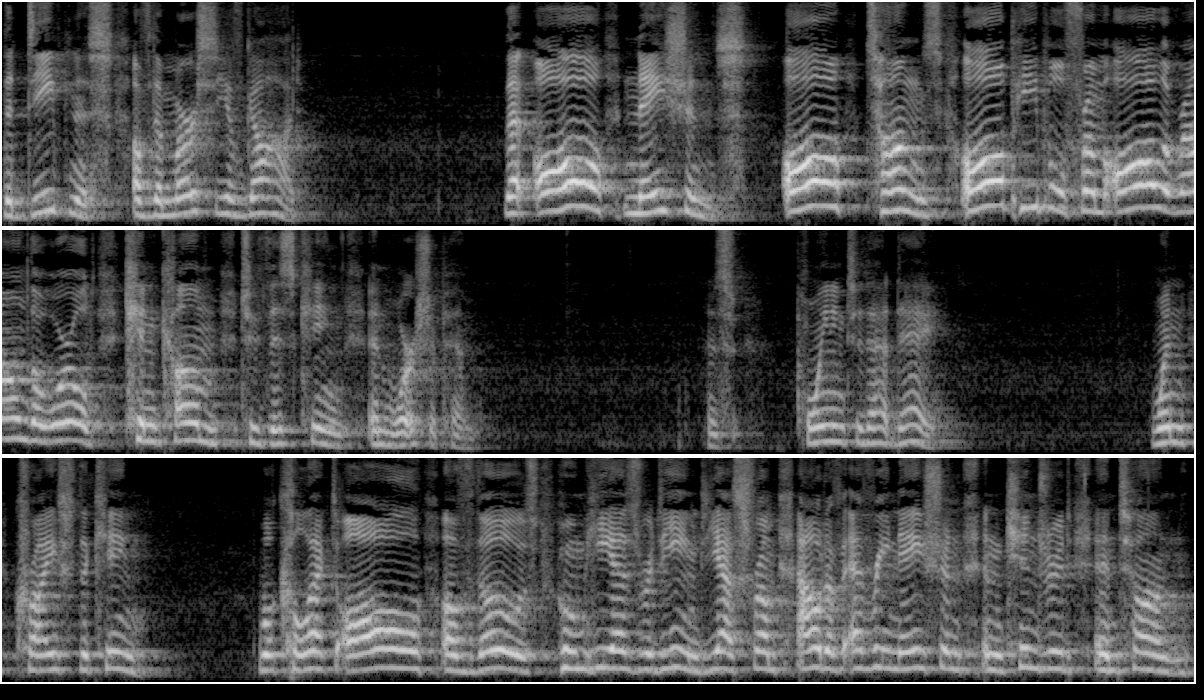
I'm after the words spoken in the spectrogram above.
the deepness of the mercy of God. That all nations, all tongues, all people from all around the world can come to this king and worship him. It's pointing to that day when Christ the King will collect all of those whom he has redeemed, yes, from out of every nation and kindred and tongue.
